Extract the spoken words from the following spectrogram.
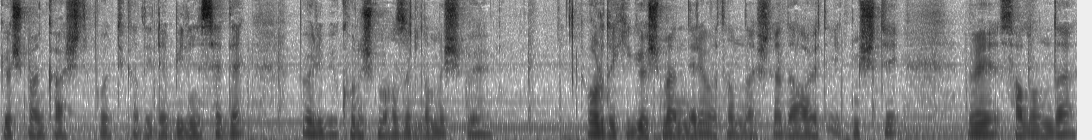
göçmen karşıtı politikadıyla bilinse de böyle bir konuşma hazırlamış ve oradaki göçmenleri vatandaşlara davet etmişti ve salonda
